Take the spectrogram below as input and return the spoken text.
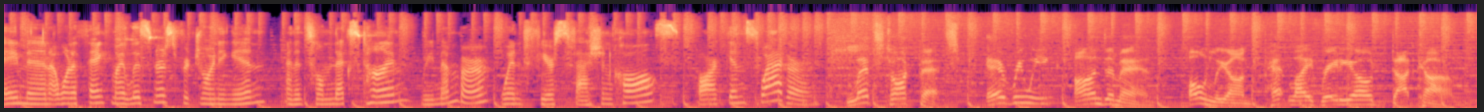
Amen. I want to thank my listeners for joining in. And until next time, remember when fierce fashion calls, bark and swagger. Let's talk pets every week on demand, only on PetLifeRadio.com.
